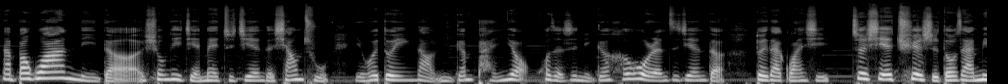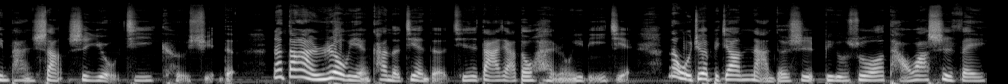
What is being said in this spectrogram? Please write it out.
那包括你的兄弟姐妹之间的相处，也会对应到你跟朋友或者是你跟合伙人之间的对待关系，这些确实都在命盘上是有迹可循的。那当然，肉眼看得见的，其实大家都很容易理解。那我觉得比较难的是，比如说桃花是非，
